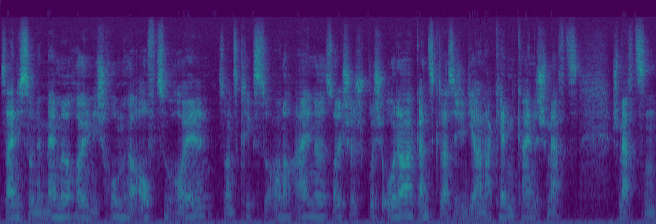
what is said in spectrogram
sei nicht so eine Memme, heul nicht rum, hör auf zu heulen, sonst kriegst du auch noch eine. Solche Sprüche oder ganz klassisch, Indianer kennen keine Schmerz, Schmerzen.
